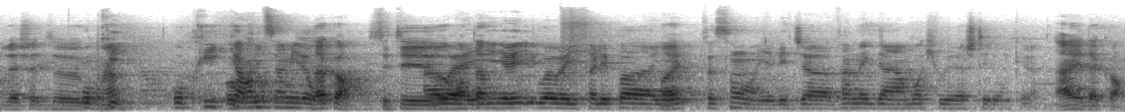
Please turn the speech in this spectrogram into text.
Tu l'achètes euh, Au prix, au prix Au 45 000 euros. D'accord, c'était Ah ouais, rentable il, y avait- ouais, ouais, il fallait pas. de toute façon, il y avait déjà 20 mecs derrière moi qui voulaient l'acheter. Donc euh, Ah ouais, d'accord.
